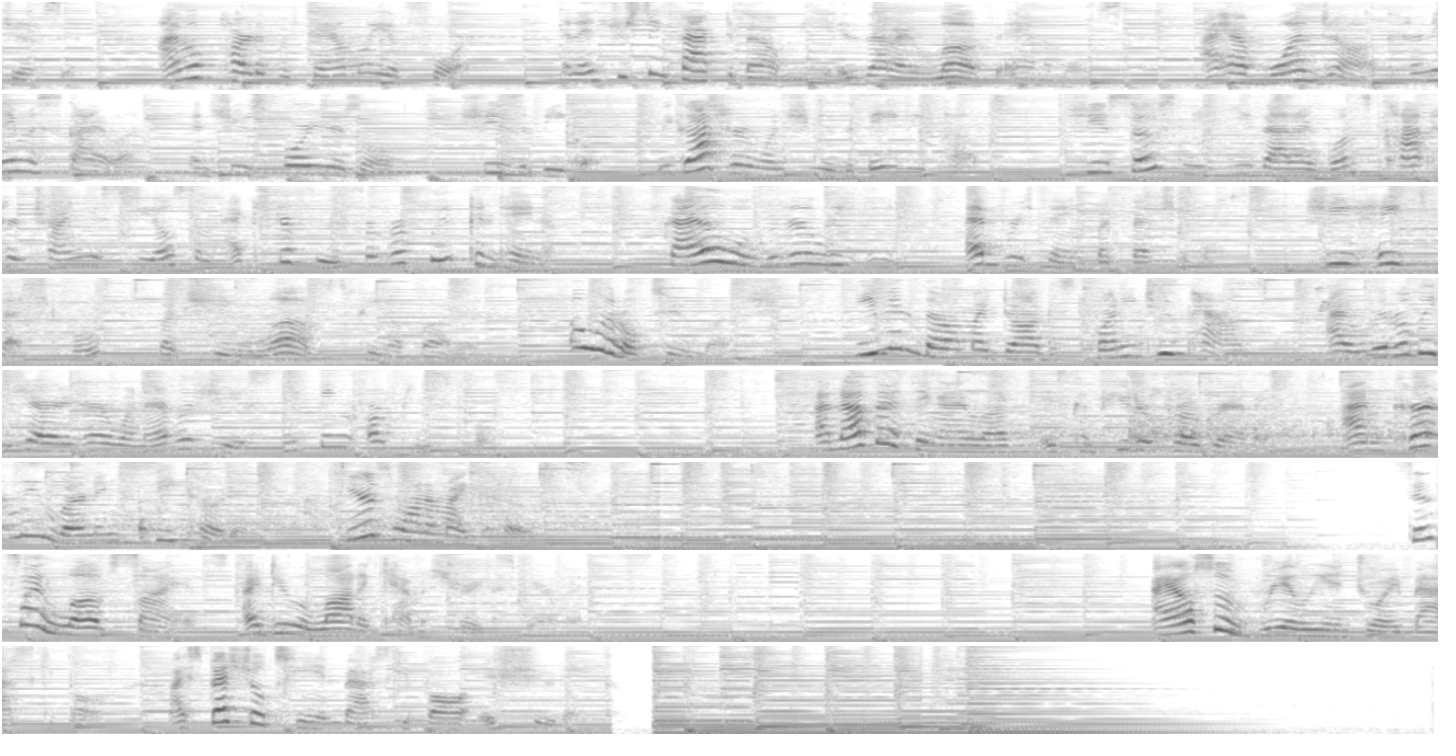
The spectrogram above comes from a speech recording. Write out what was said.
Joseph. I'm a part of a family of four. An interesting fact about me is that I love animals. I have one dog. Her name is Skyla, and she is four years old. She is a beagle. We got her when she was a baby pup. She is so sneaky that I once caught her trying to steal some extra food from her food container. Skyla will literally eat everything but vegetables. She hates vegetables, but she loves peanut butter. A little too much. Even though my dog is 22 pounds, Another thing I love is computer programming. I'm currently learning C coding. Here's one of my codes. Since I love science, I do a lot of chemistry experiments. I also really enjoy basketball. My specialty in basketball is shooting.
